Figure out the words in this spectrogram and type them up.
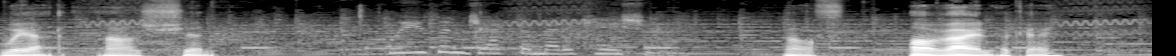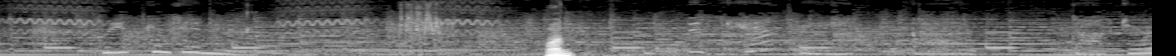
Wait, oh shit. Please inject the medication. Oh, f- oh right, okay. Please continue. What? This can't be. Uh, doctor?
